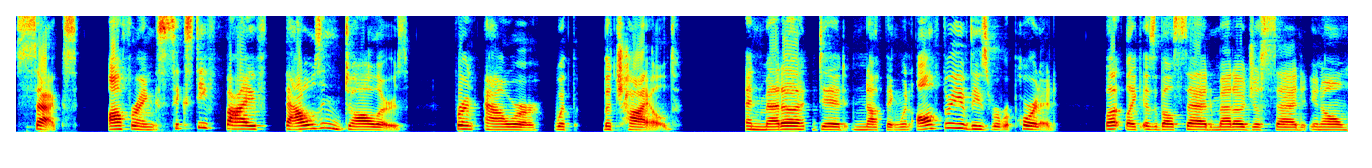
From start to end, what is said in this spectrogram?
sex, offering $65,000 for an hour with the child. And Meta did nothing when all three of these were reported. But like Isabel said, Meta just said, you know,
